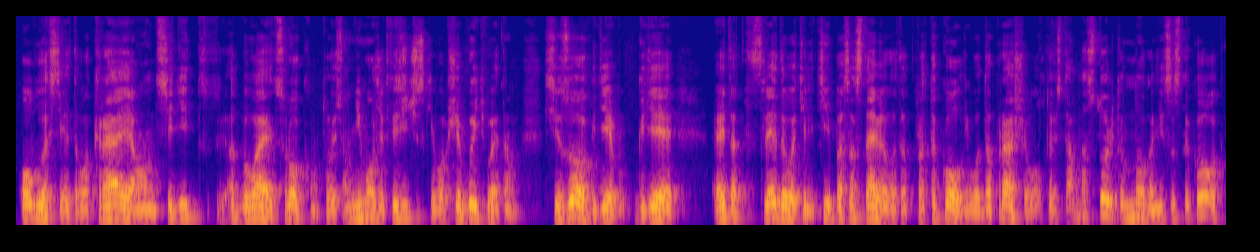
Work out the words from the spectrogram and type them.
области, этого края, он сидит, отбывает срок, то есть он не может физически вообще быть в этом СИЗО, где, где этот следователь типа составил этот протокол, его допрашивал. То есть там настолько много несостыковок,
